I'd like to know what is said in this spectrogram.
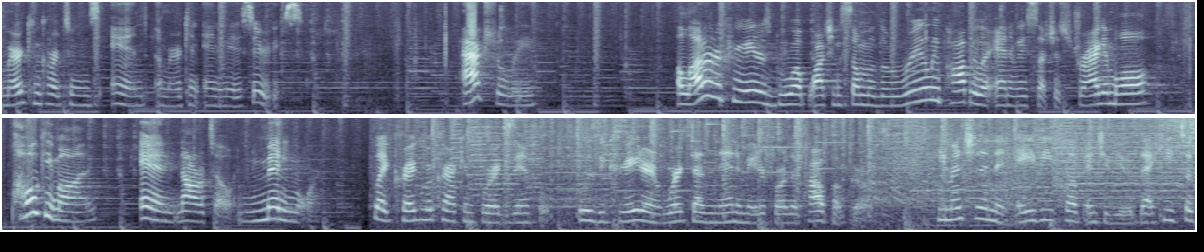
American cartoons and American animated series. Actually, a lot of the creators grew up watching some of the really popular animes such as Dragon Ball, Pokemon, and Naruto, and many more. Like Craig McCracken, for example, who is the creator and worked as an animator for the Powerpuff Girls. He mentioned in an AV Club interview that he took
